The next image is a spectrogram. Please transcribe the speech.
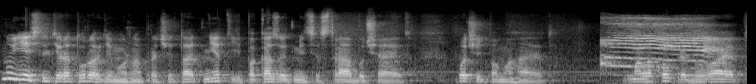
Ну, есть литература, где можно прочитать. Нет, и показывает медсестра, обучает. Очень помогает. Молоко прибывает,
